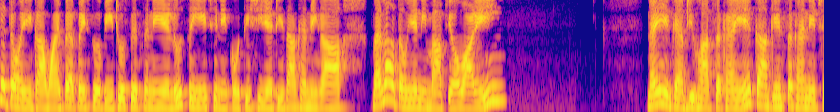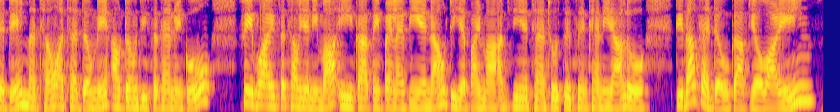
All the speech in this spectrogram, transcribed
တက်တော်ရင်ကဝိုင်းပတ်ပိတ်ဆို့ပြီးထိုးစစ်ဆင်နေတယ်လို့စည်ရေးချင်းတွေကိုသိရှိတဲ့ဒေသခံတွေကမလ3ရက်နေ့မှာပြောပါရယ်နိုင်ရင်ကံဖြူဟာစခန်းရဲ့ကာကင်းစခန်းတွေဖြစ်တဲ့မထုံအထက်တုံးနဲ့အောက်တုံးကြီးစခန်းတွေကိုဖေဖော်ဝါရီ16ရက်နေ့မှာအေးကသိမ်းပိုင်လိုက်ပြီးရဲ့နောက်တရက်ပိုင်းမှာအပြင်းအထန်ထိုးစစ်ဆင်ခံနေတာလို့ဒေသခံတအုပ်ကပြောပါရယ်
